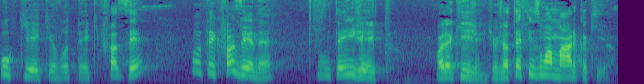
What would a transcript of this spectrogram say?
O que que eu vou ter que fazer? Vou ter que fazer, né? Não tem jeito. Olha aqui, gente, eu já até fiz uma marca aqui, ó.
